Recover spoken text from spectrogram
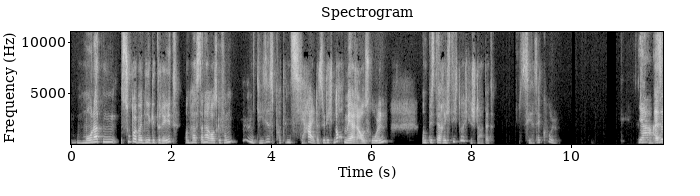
Monaten super bei dir gedreht und hast dann herausgefunden, hm, dieses Potenzial, das will ich noch mehr rausholen und bist da richtig durchgestartet. Sehr, sehr cool. Ja, also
